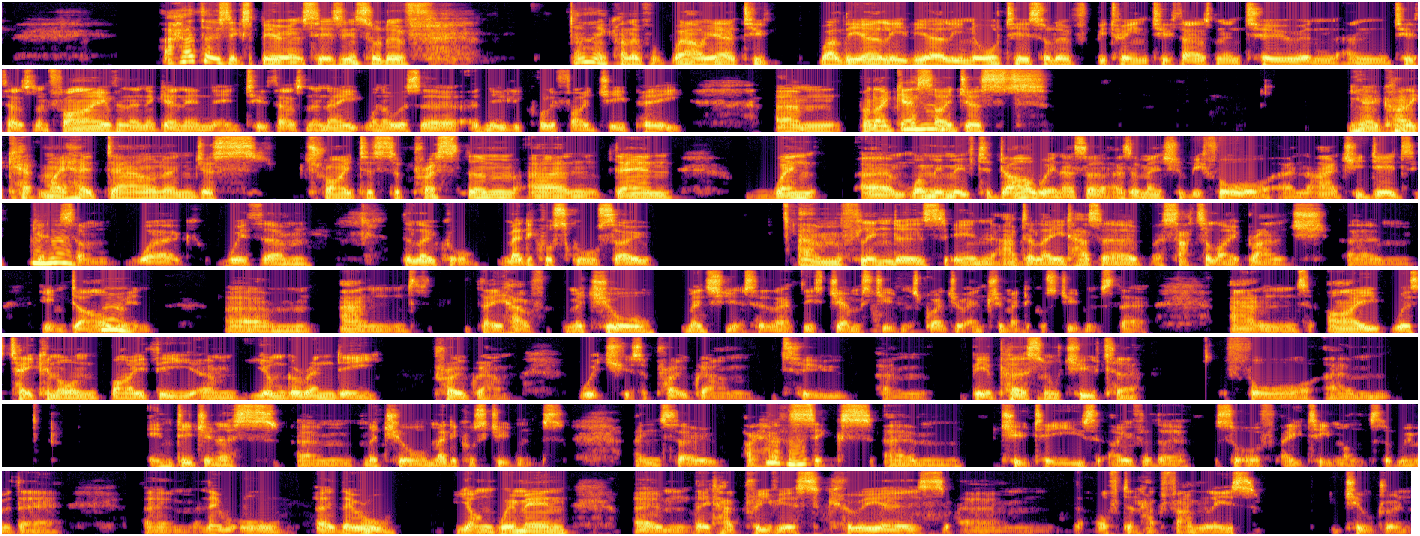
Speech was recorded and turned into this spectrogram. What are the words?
i had those experiences in sort of I don't know, kind of well yeah two, well the early the early noughties sort of between 2002 and, and 2005 and then again in, in 2008 when i was a, a newly qualified gp um, but i guess Mhm. i just you know kind of kept my head down and just tried to suppress them and then when um, when we moved to Darwin, as I, as I mentioned before, and I actually did get Mhm. some work with um, the local medical school. So um, Flinders in Adelaide has a, a satellite branch um, in Darwin, um, and they have mature med students. So they have these GEM students, graduate entry medical students there. And I was taken on by the um, Yunggorendi program, which is a program to um, be a personal tutor for um, indigenous um, mature medical students. And so I had mm-hmm. six um, tutees over the sort of 18 months that we were there. Um, and they were all uh, they were all young women. Um, they'd had previous careers, um, often had families, children.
